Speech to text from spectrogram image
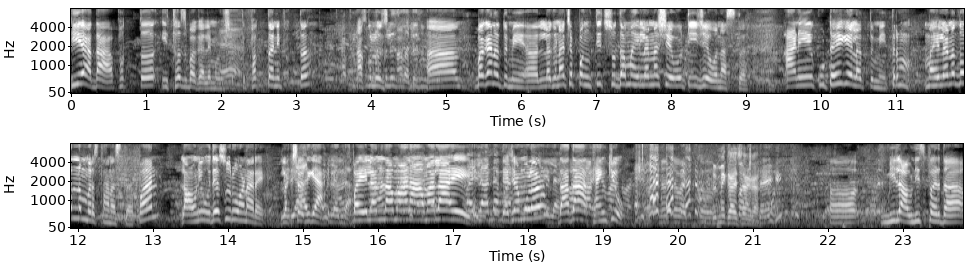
ही अदा फक्त इथंच बघायला मिळू शकते. फक्त आणि फक्त अकलूज. बघा ना तुम्ही लग्नाच्या पंक्तीत सुद्धा महिलांना शेवटी जेवण असतं. आणि कुठेही गेलात तुम्ही तर महिलांना दोन नंबर स्थान असतं. पण लावणी उद्या सुरू होणार आहे. लक्षात घ्या. पहिल्यांदा. मान आम्हाला आहे. त्याच्यामुळं. दादा थँक्यू तुम्ही काय सांगाल अ, मी लावणी स्पर्धा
